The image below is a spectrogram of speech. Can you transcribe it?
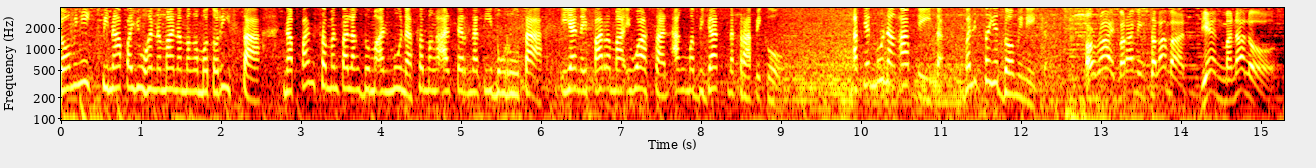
Dominic, pinapayuhan naman ang mga motorista na pansamantalang dumaan muna sa mga alternatibong ruta. Iyan ay para maiwasan ang mabigat na trapiko. At yan muna ang update. Balik sa iyo, Dominic. Alright, maraming salamat, Bien Manalo.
